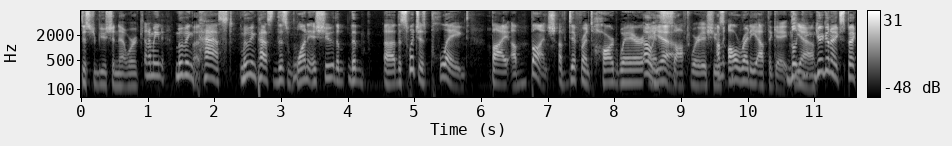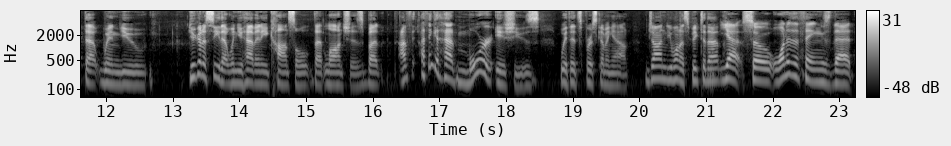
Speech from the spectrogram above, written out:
distribution network. And I mean, moving past moving past this one issue, the the uh, the Switch is plagued by a bunch of different hardware Oh, and yeah. software issues mean- already out the gate. Look, Yeah. you're going to expect that when you you're going to see that when you have any console that launches, but I, th- I think it had more issues with its first coming out. John, you want to speak to that? Yeah, so one of the things that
